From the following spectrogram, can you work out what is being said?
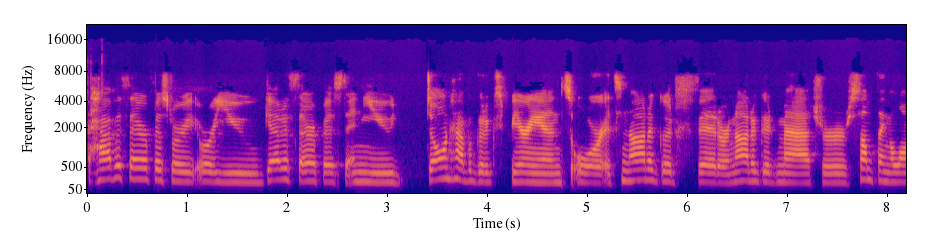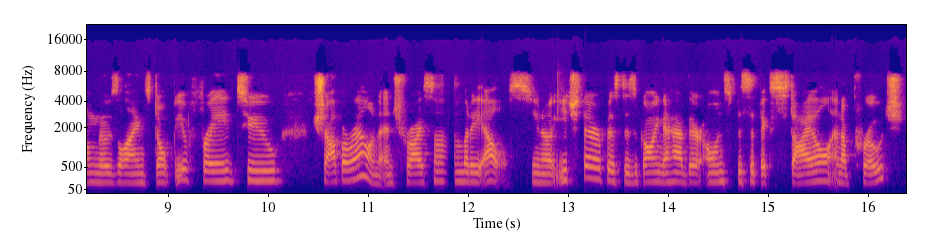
have a therapist or, or you get a therapist and you don't have a good experience or it's not a good fit or not a good match or something along those lines, don't be afraid to shop around and try somebody else. You know, each therapist is going to have their own specific style and approach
